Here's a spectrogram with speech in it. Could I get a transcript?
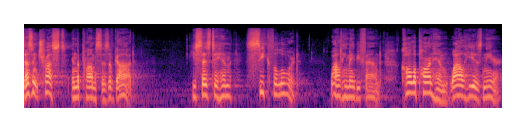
doesn't trust in the promises of God. He says to him, Seek the Lord while he may be found, call upon him while he is near.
